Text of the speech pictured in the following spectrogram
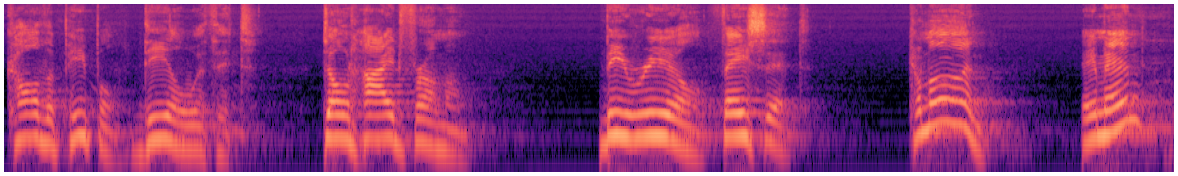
Call the people, deal with it. Don't hide from them. Be real, face it. Come on. Amen?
